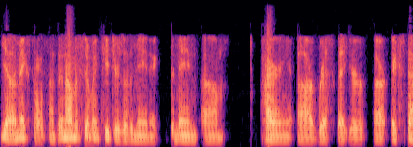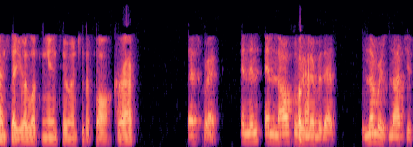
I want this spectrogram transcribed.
Yeah, that makes total sense. And I'm assuming teachers are the main the main um, hiring uh, risk that you're or expense that you're looking into into the fall, correct? That's correct. And then and also Okay. remember that the number is not just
